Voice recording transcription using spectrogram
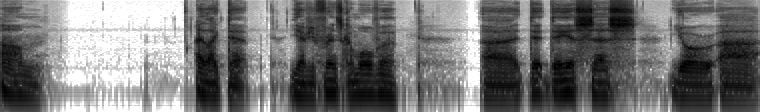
Um, I like that. You have your friends come over. Uh, they, they assess your uh,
